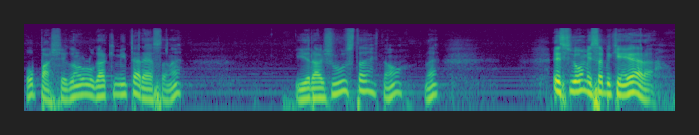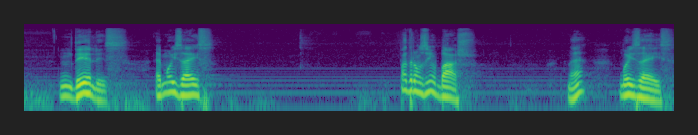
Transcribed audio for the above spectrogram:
Opa, chegando no lugar que me interessa, né? Ira justa, então, né? Esse homem, sabe quem era? Um deles é Moisés. Padrãozinho baixo, né? Moisés.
